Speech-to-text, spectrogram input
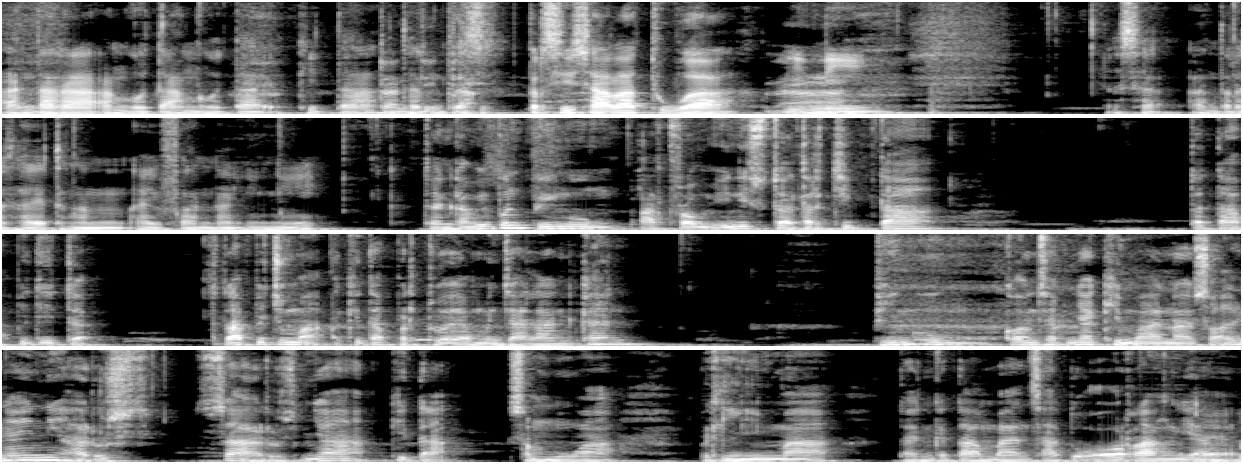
antara anggota-anggota kita Dan dan, tersi- tersisalah dua ini. Sa- antara saya dengan Ivana ini. Dan kami pun bingung platform ini sudah tercipta tetapi tidak tetapi cuma kita berdua yang menjalankan. Bingung konsepnya gimana soalnya ini harus seharusnya kita semua berlima dan ketambahan satu orang yang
